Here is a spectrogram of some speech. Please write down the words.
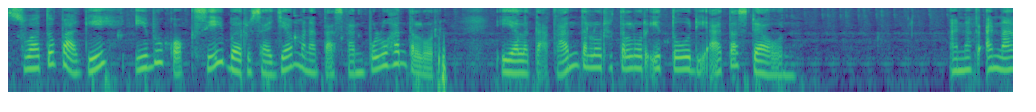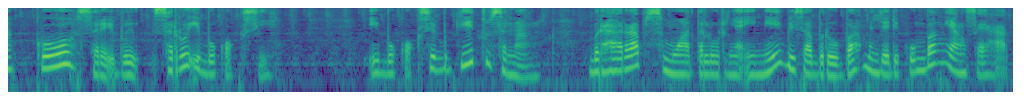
Suatu pagi, Ibu Koksi baru saja menetaskan puluhan telur. Ia letakkan telur-telur itu di atas daun. Anak-anakku, seru ibu, seru ibu Koksi. Ibu Koksi begitu senang, berharap semua telurnya ini bisa berubah menjadi kumbang yang sehat.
